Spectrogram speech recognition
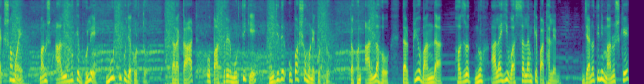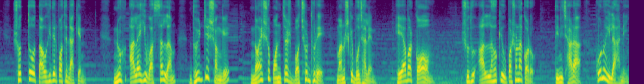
এক সময় মানুষ আল্লাহকে ভুলে মূর্তি পূজা করত। তারা কাঠ ও পাথরের মূর্তিকে নিজেদের উপাস্য মনে করত। তখন আল্লাহ তার প্রিয় বান্দা হজরত নুহ আলাহি ওয়াসাল্লামকে পাঠালেন, যেন তিনি মানুষকে সত্য ও তাওহিদের পথে ডাকেন। নুহ আলাহি ওয়াসাল্লাম ধৈর্যের সঙ্গে নয়শো পঞ্চাশ বছর ধরে মানুষকে বোঝালেন, হে আবার কম, শুধু আল্লাহকে উপাসনা করো, তিনি ছাড়া কোনো ইলাহ নেই।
